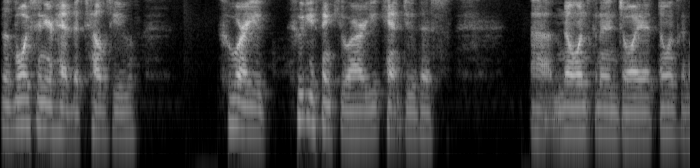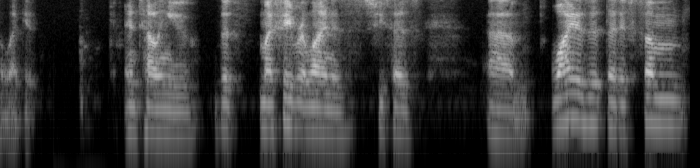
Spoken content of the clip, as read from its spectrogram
the voice in your head that tells you who are you, who do you think you are? You can't do this. Um, no one's going to enjoy it. No one's going to like it. And telling you the my favorite line is she says, um, "Why is it that if some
